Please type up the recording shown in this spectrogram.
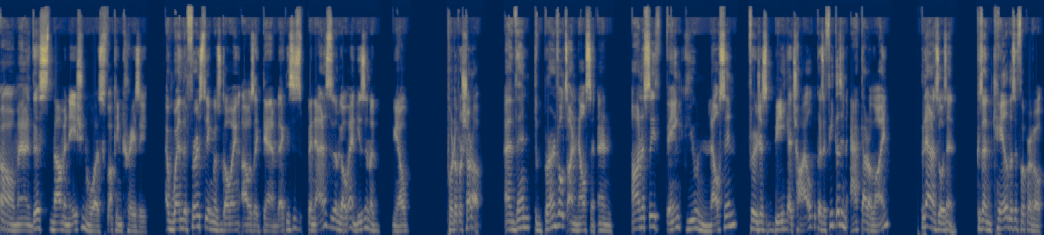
Oh man, this nomination was fucking crazy. And when the first thing was going, I was like, damn, like this is bananas is gonna go in. He's gonna, you know, put up or shut up. And then the burn votes on Nelson. And honestly, thank you, Nelson, for just being a child. Because if he doesn't act out of line, bananas goes in. Because then Kailah doesn't flip her vote.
